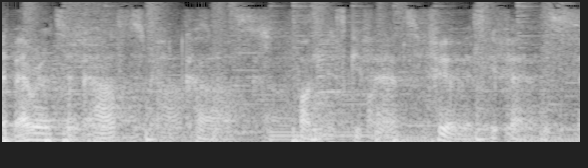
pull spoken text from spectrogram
Der Barrels and Casts Podcast von Whisky-Fans für Whisky-Fans.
